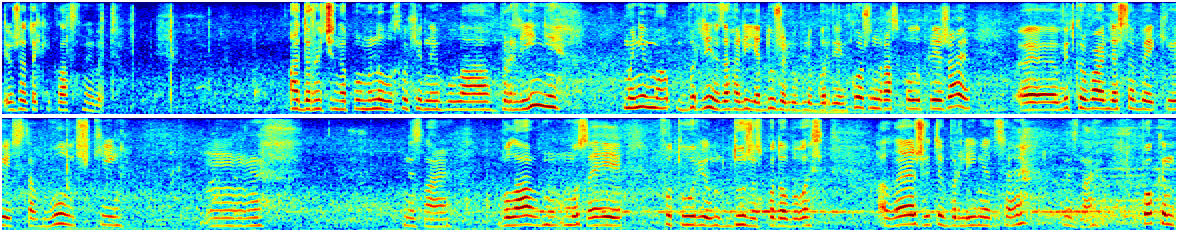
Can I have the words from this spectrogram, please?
і вже такий класний вид. А до речі, на минулих вихідних була в Берліні. Мені Берлін взагалі я дуже люблю Берлін. Кожен раз, коли приїжджаю, відкриваю для себе якісь там вулички. Не знаю. Була в музеї Футуріум, дуже сподобалось. Але жити в Берліні це не знаю. Поки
